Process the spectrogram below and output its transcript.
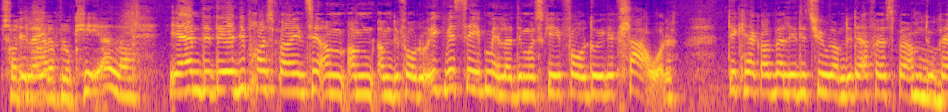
Tror du, det Eller er mig, der blokerer, eller? Ja, men det er det, jeg lige prøver at spørge ind til, om, om, om det får, du ikke vil se dem, eller det måske får, du ikke er klar over det. Det kan jeg godt være lidt i tvivl om. Det er derfor, jeg spørger, om Mm. du kan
